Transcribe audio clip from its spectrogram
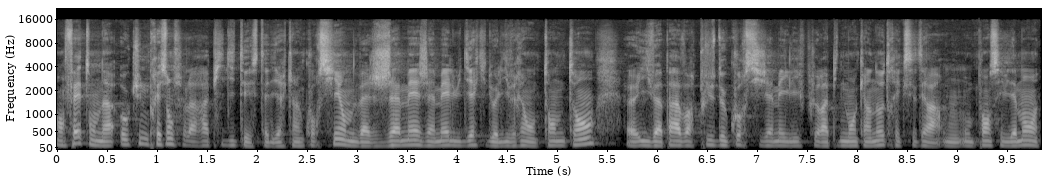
En fait, on n'a aucune pression sur la rapidité. C'est-à-dire qu'un coursier, on ne va jamais, jamais lui dire qu'il doit livrer en temps de temps. Euh, il ne va pas avoir plus de courses si jamais il livre plus rapidement qu'un autre, etc. On, pense évidemment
